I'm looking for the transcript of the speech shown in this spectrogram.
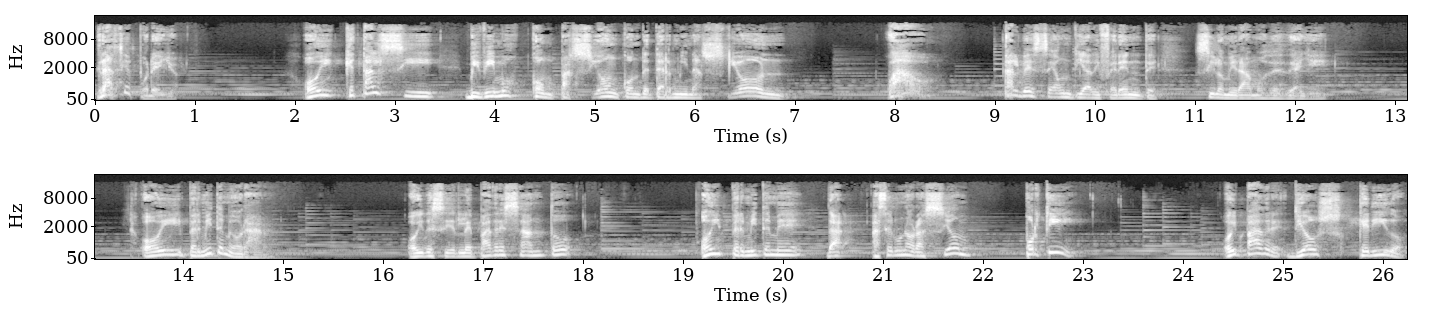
Gracias por ello. Hoy, ¿qué tal si vivimos con pasión, con determinación? ¡Wow! Tal vez sea un día diferente si lo miramos desde allí. Hoy permíteme orar. Hoy decirle, Padre Santo, hoy permíteme dar, hacer una oración por ti, Hoy, Padre, Dios querido,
